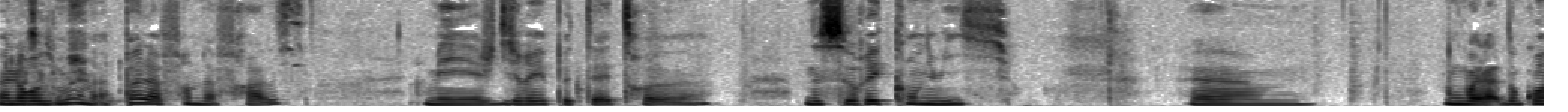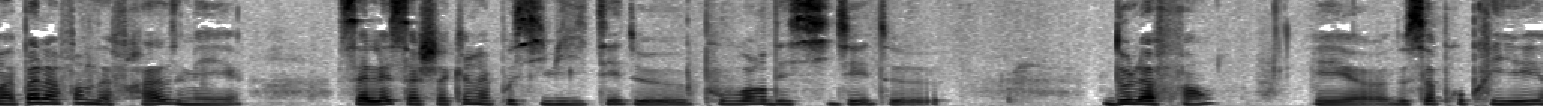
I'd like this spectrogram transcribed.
Malheureusement, on n'a pas la fin de la phrase, mais je dirais peut-être ne serait qu'ennui. Donc voilà, donc on n'a pas la fin de la phrase, mais ça laisse à chacun la possibilité de pouvoir décider de, de la fin et euh, de s'approprier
